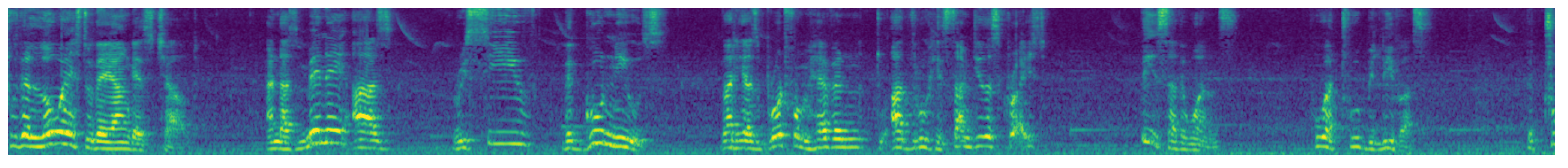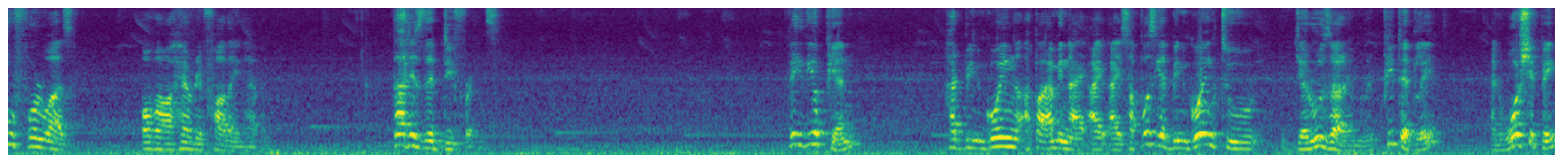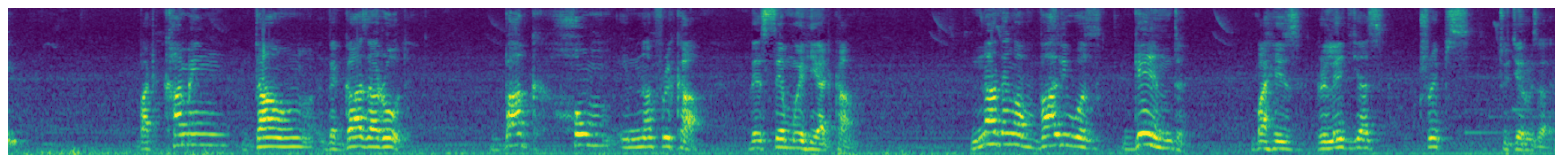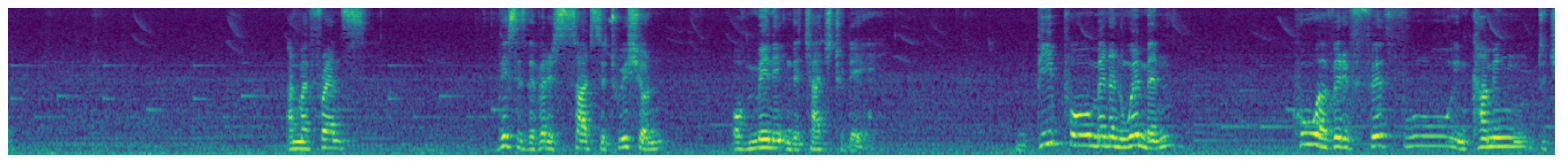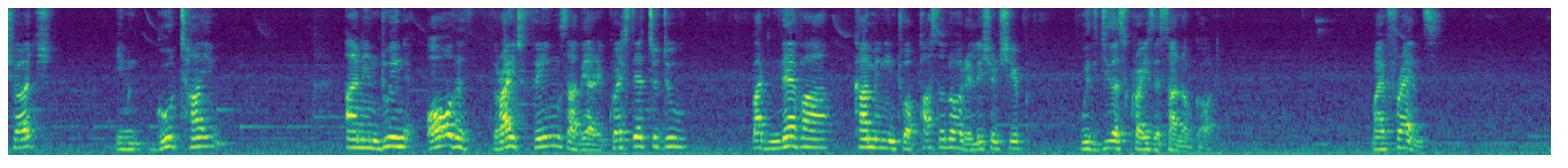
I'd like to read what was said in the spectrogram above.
to the lowest to the youngest child. And as many as receive the good news that he has brought from heaven to earth through his son Jesus Christ, these are the ones who are true believers, the true followers of our Heavenly Father in heaven. That is the difference. The Ethiopian had been going I mean, I, I, I suppose he had been going to Jerusalem repeatedly and worshipping, but coming down the Gaza Road back home in Africa the same way he had come. Nothing of value was gained by his religious trips to Jerusalem. And my friends, this is the very sad situation of many in the church today. People, men and women, who are very faithful in coming to church in good time and in doing all the right things that they are requested to do, but never coming into a personal relationship with Jesus Christ, the Son of God. My friends,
